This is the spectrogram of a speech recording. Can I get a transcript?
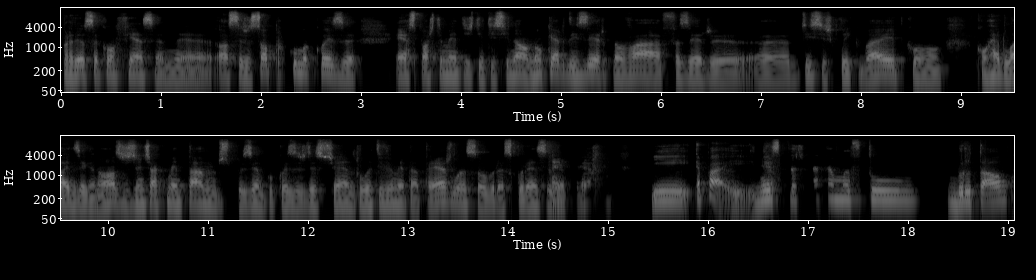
perdeu-se a confiança, na- ou seja, só porque uma coisa é supostamente institucional, não quer dizer que não vá fazer eh, notícias clickbait com, com headlines enganosos. A gente já comentámos, por exemplo, coisas desse género relativamente à Tesla, sobre a segurança Sim. da Tesla. E, epá, nesse aspecto é uma tool brutal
